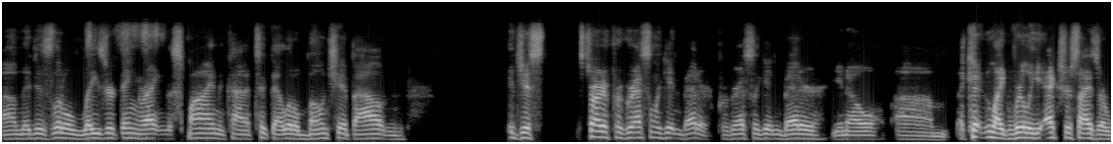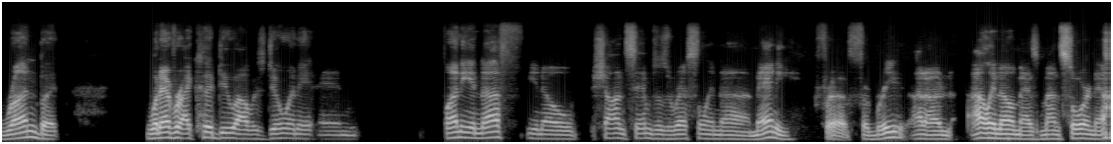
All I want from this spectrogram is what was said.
Um, they did this little laser thing right in the spine and kind of took that little bone chip out, and it just started progressively getting better, progressively getting better. You know, um, I couldn't like really exercise or run, but whatever I could do, I was doing it. And funny enough, you know, Sean Sims was wrestling uh, Manny for for Bree. I don't. I only know him as Mansoor now.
